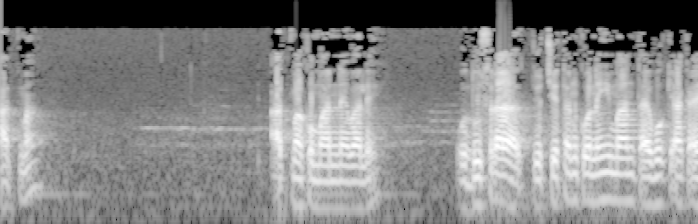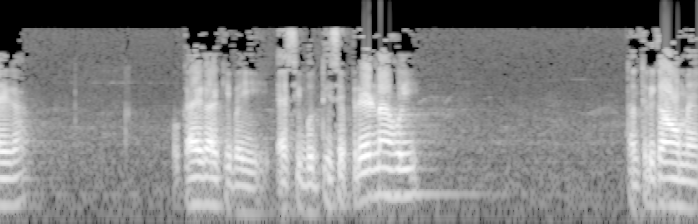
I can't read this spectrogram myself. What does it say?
आत्मा आत्मा को मानने वाले। वो दूसरा जो चेतन को नहीं मानता है, वो क्या कहेगा? वो कहेगा कि भाई, ऐसी बुद्धि से प्रेरणा हुई। तंत्रिकाओं में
